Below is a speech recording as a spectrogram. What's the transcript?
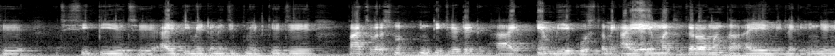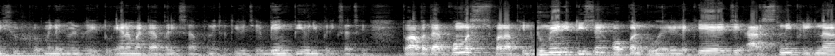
છે, પછી સીપીએ છે આઈટીમેટ અને જીપમેટ કે જે પાંચ વર્ષનો ઇન્ટિગ્રેટેડ આઈ એમબીએ કોર્સ તમે આઈઆઈએમમાંથી કરવા માંગતા આઈઆઈએમ એટલે કે ઇન્ડિયન ઇન્સ્ટિટ્યૂટ ઓફ મેનેજમેન્ટ તો એના માટે આ પરીક્ષા આપવાની થતી હોય છે. બેંક પીઓની પરીક્ષા છે. તો આ બધા કોમર્સવાળા field humanities and open to where એટલે કે જે આર્ટ્સની ફિલ્ડના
